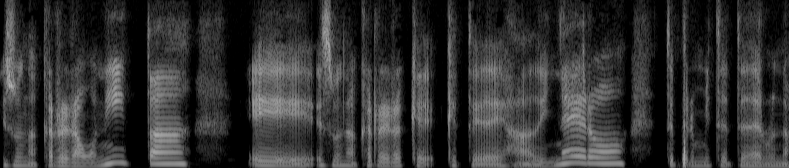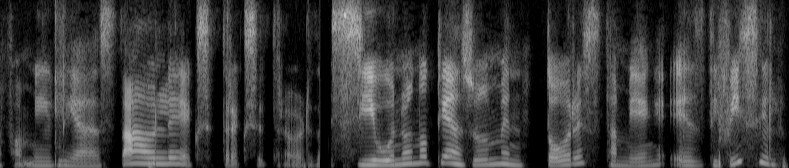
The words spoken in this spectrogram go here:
es una carrera bonita, eh, es una carrera que, que te deja dinero, te permite tener una familia estable, etcétera, etcétera, ¿verdad? Si uno no tiene sus mentores, también es difícil.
